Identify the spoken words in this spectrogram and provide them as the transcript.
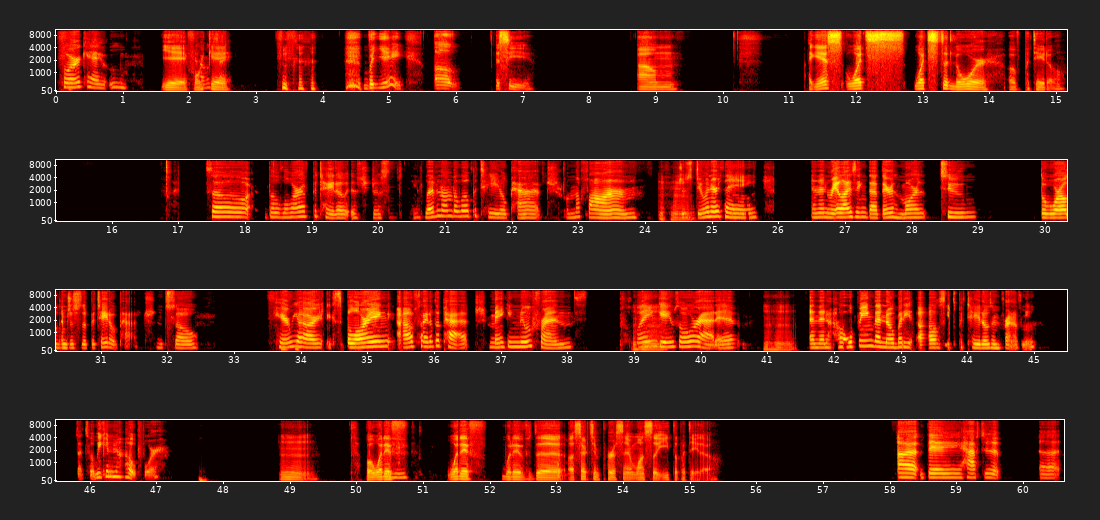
4K. Ooh. Yeah, 4K. but yay. Uh let's see. Um I guess what's what's the lore of potato? So the lore of potato is just living on the little potato patch on the farm. Mhm. just doing her thing and then realizing that there's more to the world than just the potato patch and so here we are exploring outside of the patch making new friends playing Mhm. games while we're at it Mhm. and then hoping that nobody else eats potatoes in front of me that's what we can hope for Mm. But what if Mhm. what if what if the a certain person wants to eat the potato? uh, they have to uh,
